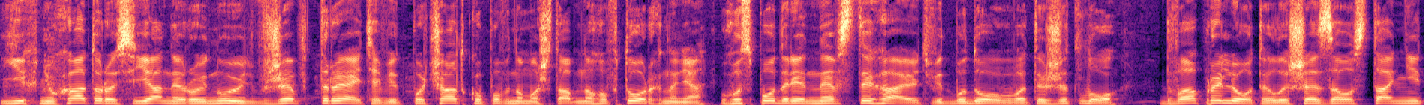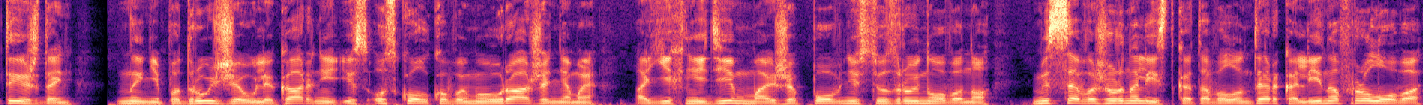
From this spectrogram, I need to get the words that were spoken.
Їхню хату росіяни руйнують вже втретє від початку повномасштабного вторгнення. Господарі не встигають відбудовувати житло. Два прильоти лише за останній тиждень. Нині подружжя у лікарні із осколковими ураженнями, а їхній дім майже повністю зруйновано. Місцева журналістка та волонтерка Ліна Фролова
